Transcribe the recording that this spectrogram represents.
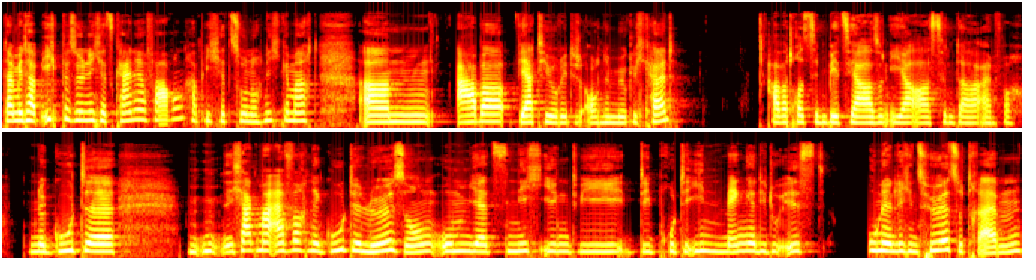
Damit habe ich persönlich jetzt keine Erfahrung, habe ich jetzt so noch nicht gemacht, ähm, aber wäre theoretisch auch eine Möglichkeit. Aber trotzdem BCAAs und EAAs sind da einfach eine gute ich sag mal einfach eine gute Lösung, um jetzt nicht irgendwie die Proteinmenge, die du isst, unendlich ins Höhe zu treiben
